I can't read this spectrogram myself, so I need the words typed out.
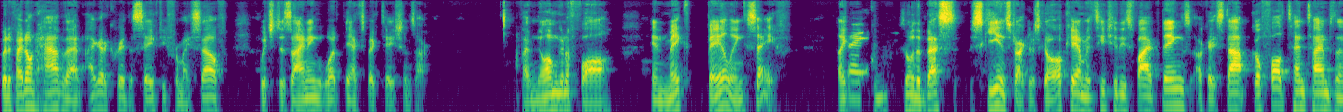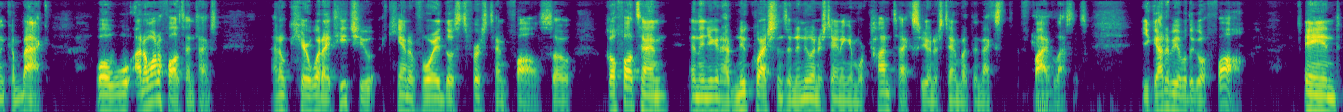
But if I don't have that, I got to create the safety for myself, which designing what the expectations are. If I know I'm going to fall and make bailing safe. Like Right. some of the best ski instructors go, okay, I'm going to teach you these five things. Okay, stop, go fall 10 times, and then come back. Well, I don't want to fall 10 times. I don't care what I teach you. I can't avoid those first 10 falls. So go fall 10, and then you're going to have new questions and a new understanding and more context. So you understand about the next five lessons. You got to be able to go fall. And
